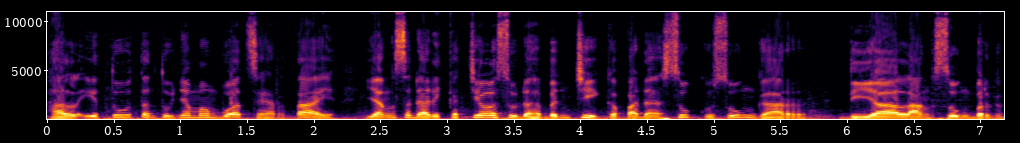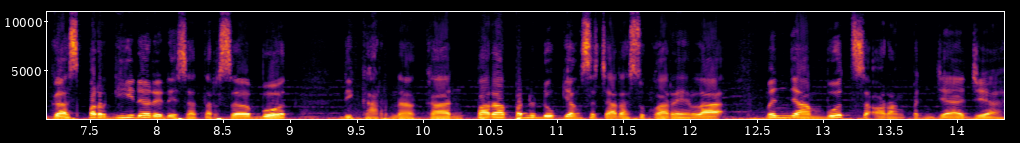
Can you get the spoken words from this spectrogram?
Hal itu tentunya membuat Sertai yang sedari kecil sudah benci kepada suku Sunggar, dia langsung bergegas pergi dari desa tersebut dikarenakan para penduduk yang secara sukarela menyambut seorang penjajah.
